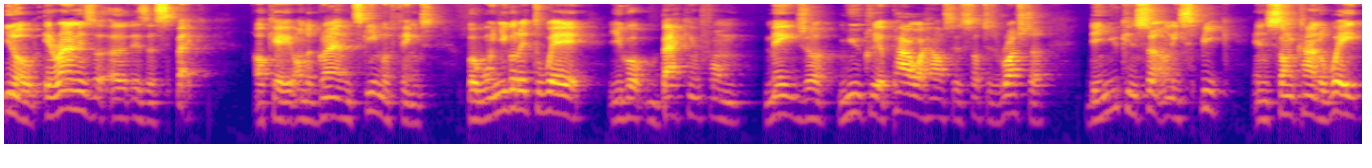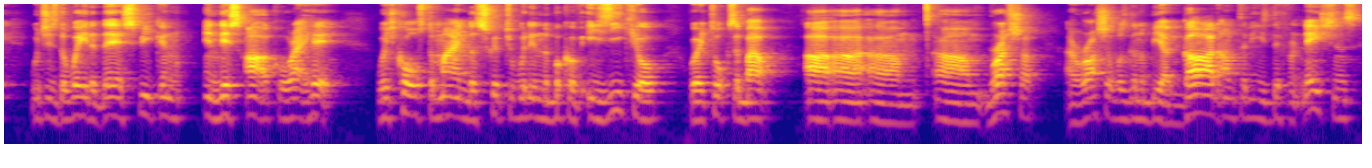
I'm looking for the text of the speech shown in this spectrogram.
you know, Iran is a, a is a speck, okay, on the grand scheme of things. But when you got it to where you got backing from major nuclear powerhouses such as Russia, then you can certainly speak in some kind of way, which is the way that they're speaking in this article right here, which calls to mind the scripture within the book of Ezekiel, where it talks about uh, uh, um, um, Russia, and Russia was going to be a god unto these different nations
